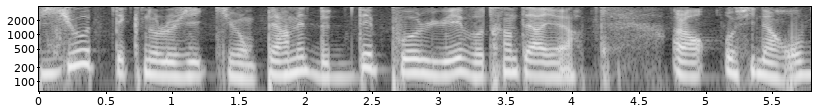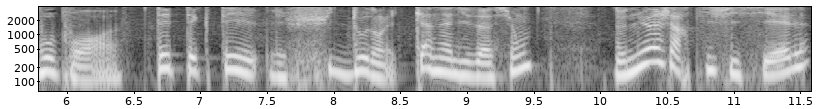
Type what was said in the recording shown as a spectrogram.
biotechnologiques qui vont permettre de dépolluer votre intérieur. Alors aussi d'un robot pour euh, détecter les fuites d'eau dans les canalisations, de nuages artificiels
